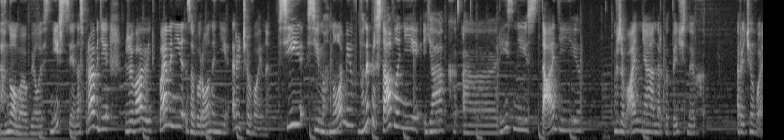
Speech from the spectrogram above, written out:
Гноми у білосніжці насправді вживають певні заборонені речовини. Всі сім гномів вони представлені як е, різні стадії вживання наркотичних речовин.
